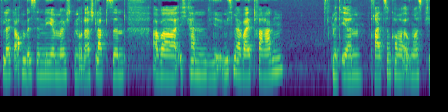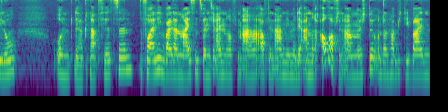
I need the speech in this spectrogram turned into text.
vielleicht auch ein bisschen Nähe möchten oder schlapp sind aber ich kann die nicht mehr weit tragen mit ihren 13, irgendwas Kilo und ja, knapp 14. Vor allen Dingen, weil dann meistens, wenn ich einen auf den, Arm, auf den Arm nehme, der andere auch auf den Arm möchte und dann habe ich die beiden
